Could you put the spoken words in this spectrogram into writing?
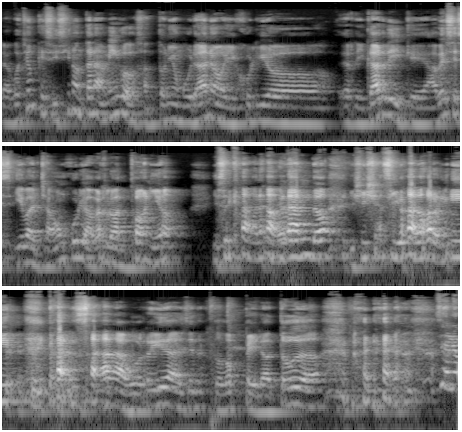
La cuestión que se hicieron tan amigos Antonio Murano y Julio Ricardi que a veces iba el chabón Julio a verlo a Antonio y se quedaban hablando y Gilla se iba a dormir cansada, aburrida, diciendo todo pelotudo. O sea, le,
